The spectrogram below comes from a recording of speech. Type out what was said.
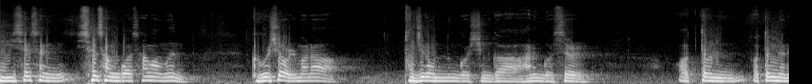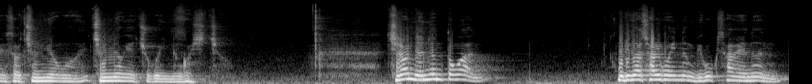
이 세상, 세상과 상황은 그것이 얼마나 부질없는 것인가 하는 것을 어떤, 어떤 면에서 증명해, 증명해 주고 있는 것이죠. 지난 몇 년 동안 우리가 살고 있는 미국 사회는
